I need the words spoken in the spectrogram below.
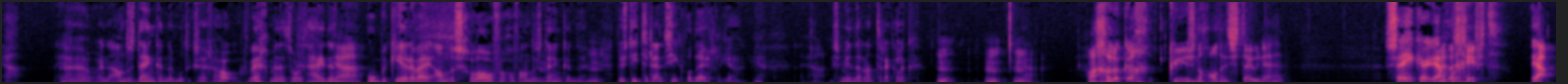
Ja. Eh, en andersdenkenden moet ik zeggen, ho, weg met het woord heiden. Ja. Hoe bekeren wij andersgelovigen of andersdenkenden? Hm. Dus die trend zie ik wel degelijk, ja. Ja. Is minder aantrekkelijk. Hm. Ja. Maar gelukkig kun je ze nog altijd steunen, hè? Zeker, ja. Met een gift. ja.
